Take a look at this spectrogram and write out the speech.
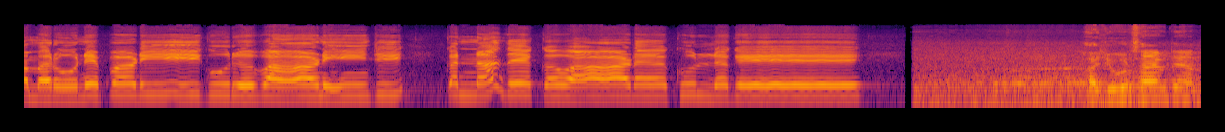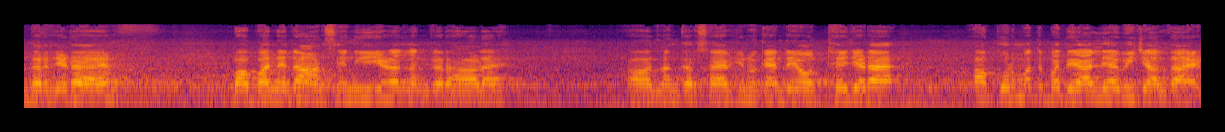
ਅਮਰੋ ਨੇ ਪੜੀ ਗੁਰਬਾਣੀ ਜੀ ਕੰਨਾਂ ਦੇ ਕਵਾੜ ਖੁੱਲ ਗਏ। ਹਜੂਰ ਸਾਹਿਬ ਦੇ ਅੰਦਰ ਜਿਹੜਾ ਹੈ ਬਾਬਾ ਨਿਧਾਨ ਸਿੰਘ ਜੀ ਜਿਹੜਾ ਲੰਗਰ ਹਾਲ ਹੈ ਲੰਗਰ ਸਾਹਿਬ ਜਿਹਨੂੰ ਕਹਿੰਦੇ ਆ, ਉੱਥੇ ਜਿਹੜਾ ਆ ਗੁਰਮਤਿ ਵਿਦਿਆਲਿਆ ਵੀ ਚੱਲਦਾ ਹੈ।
